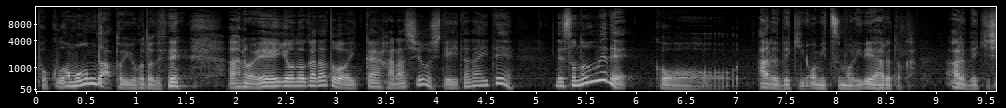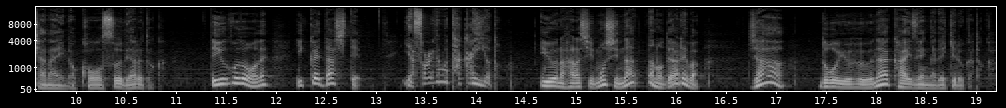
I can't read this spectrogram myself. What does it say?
僕は思うんだということでね。あの営業の方と一回話をしていただいてでその上でこうあるべきお見積もりであるとかあるべき社内の工数であるとかっていうことをね一回出していやそれでも高いよと。いうような話もしなったのであればじゃあどういうふうな改善ができるかとか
